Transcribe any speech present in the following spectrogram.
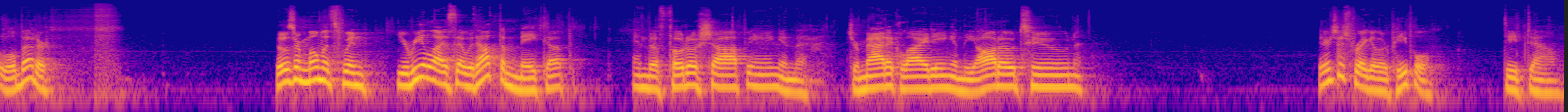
a little better. Those are moments when you realize that without the makeup and the photoshopping and the dramatic lighting and the auto tune. They're just regular people deep down.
